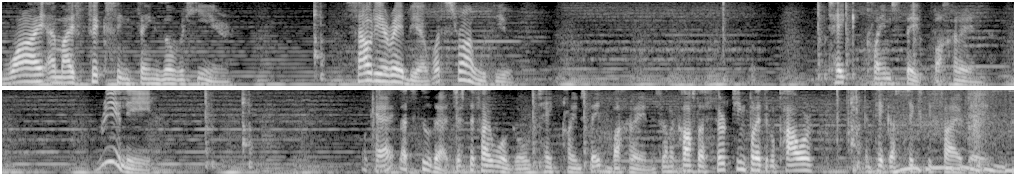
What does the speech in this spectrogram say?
Why am I fixing things over here? Saudi Arabia, what's wrong with you? Take claim state, Bahrain. Really? Okay, let's do that. Justify war goal, take claim state, Bahrain. It's gonna cost us 13 political power and take us 65 days.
